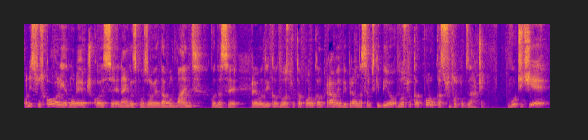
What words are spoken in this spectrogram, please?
Oni su skovali jednu reč koja se na engleskom zove double bind, kod nas se prevodi kao dvostruka poruka, ali pravo bi prevod na srpski bio dvostruka poruka suprotnog značenja. Vučić je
